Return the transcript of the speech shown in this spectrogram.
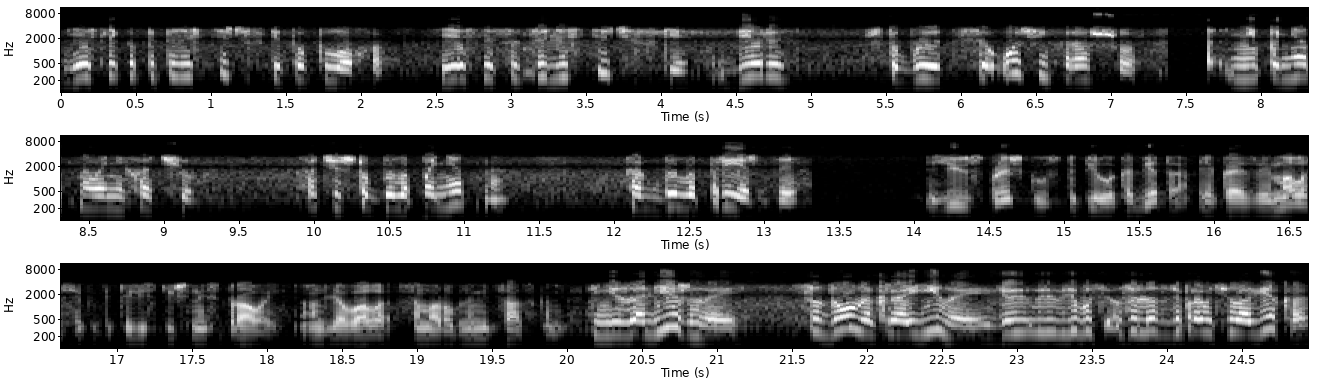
Если капиталистический, то плохо. Если социалистический, верю, что будет все очень хорошо. Непонятного не хочу. Хочу, чтобы было понятно, как было прежде. З ёю спрэчку уступіла кабета, якая займалася капіталістычнай справай, гандлявала самаробнымі цацкамі. Незалежнай, цудоўнай краінай, дзе соблюдаюцца правы чалавека,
